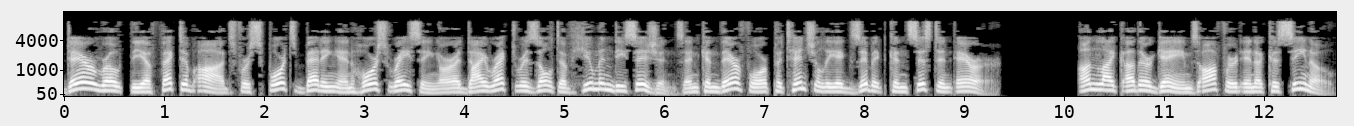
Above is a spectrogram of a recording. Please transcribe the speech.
Dare wrote the effective odds for sports betting and horse racing are a direct result of human decisions and can therefore potentially exhibit consistent error. Unlike other games offered in a casino,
